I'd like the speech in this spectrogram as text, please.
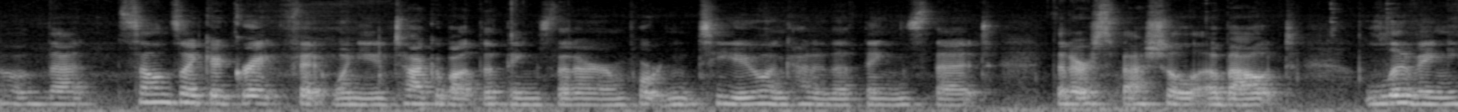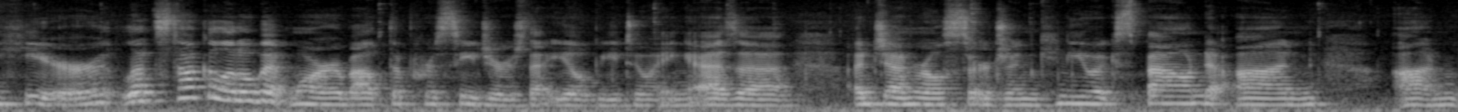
Oh, that sounds like a great fit when you talk about the things that are important to you and kind of the things that that are special about living here. Let's talk a little bit more about the procedures that you'll be doing as a, a general surgeon. Can you expound on on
